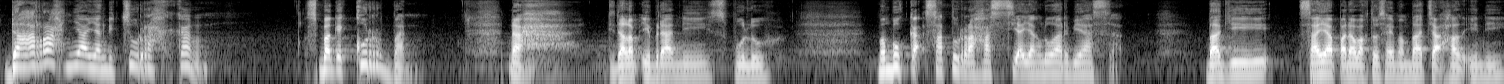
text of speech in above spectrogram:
darahnya yang dicurahkan sebagai kurban. Nah, di dalam Ibrani 10 membuka satu rahasia yang luar biasa. Bagi saya pada waktu saya membaca hal ini,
